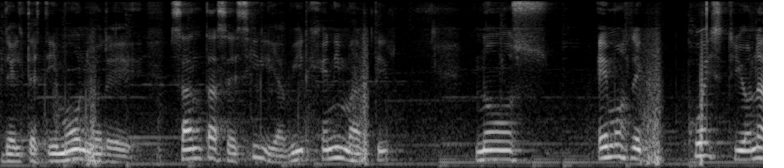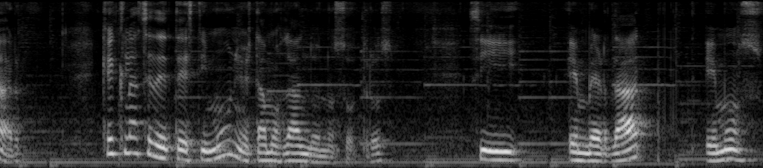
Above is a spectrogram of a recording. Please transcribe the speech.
del testimonio de Santa Cecilia, Virgen y Mártir, nos hemos de cuestionar qué clase de testimonio estamos dando nosotros. Si en verdad hemos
